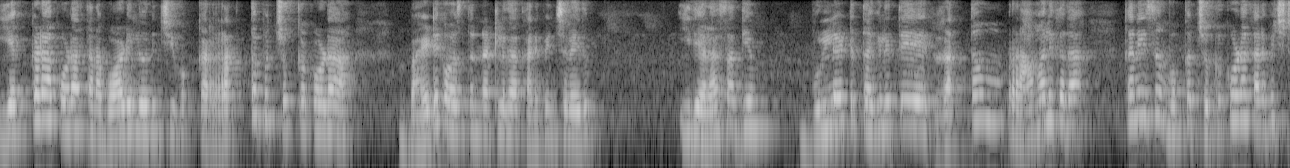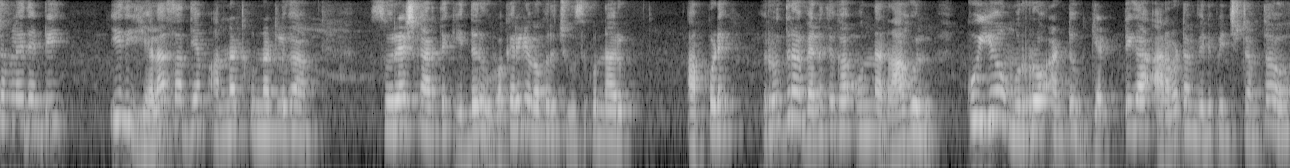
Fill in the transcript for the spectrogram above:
ఎక్కడా కూడా తన బాడీలో నుంచి ఒక్క రక్తపు చుక్క కూడా బయటకు వస్తున్నట్లుగా కనిపించలేదు. ఇది ఎలా సాధ్యం? బుల్లెట్ తగిలితే రక్తం రావాలి కదా? కనీసం ఒక్క చుక్క కూడా కనిపించడం లేదేంటి? ఇది ఎలా సాధ్యం అన్నట్టుకున్నట్లుగా సురేష్ కార్తిక్ ఇద్దరు ఒకరిని ఒకరు చూసుకున్నారు. అప్పుడే రుద్ర వెనుకగా ఉన్న రాహుల్ కుయ్యో ముర్రో అంటూ గట్టిగా అరవటం వినిపించటంతో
